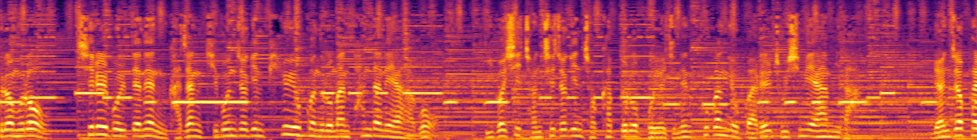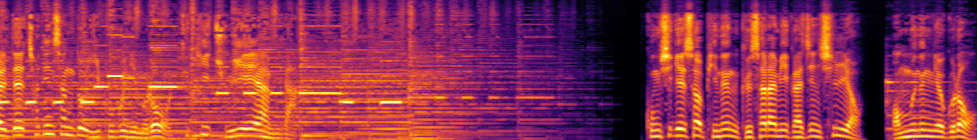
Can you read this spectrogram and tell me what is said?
그러므로 시를 볼 때는 가장 기본적인 필요 요건으로만 판단해야 하고 이것이 전체적인 적합도로 보여지는 호강 효과를 조심해야 합니다. 면접할 때 첫인상도 이 부분이므로 특히 주의해야 합니다. 공식에서 B는 그 사람이 가진 실력, 업무 능력으로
